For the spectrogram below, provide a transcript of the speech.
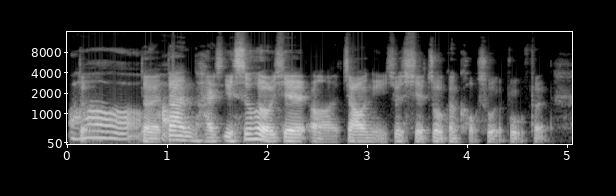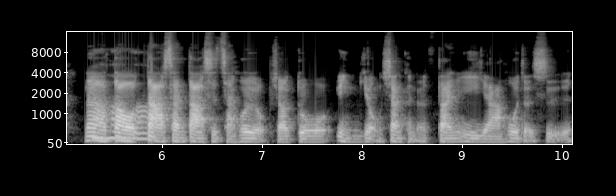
哦，对，好但还是也是会有一些呃教你就写作跟口述的部分。那到大三、大四才会有比较多应用，像可能翻译呀、或者是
